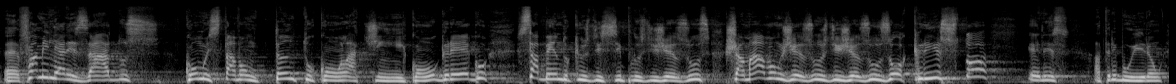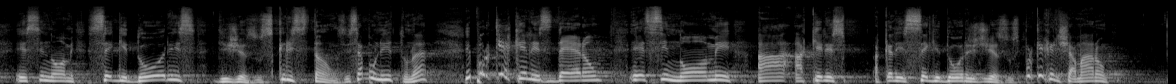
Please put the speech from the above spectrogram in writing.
é, familiarizados como estavam tanto com o latim e com o grego, sabendo que os discípulos de Jesus chamavam Jesus de Jesus o Cristo, eles atribuíram esse nome, seguidores de Jesus, cristãos. Isso é bonito, né? E por que que eles deram esse nome a aqueles, aqueles seguidores de Jesus? Por que que eles chamaram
